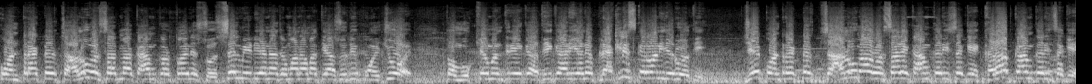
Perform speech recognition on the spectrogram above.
કોન્ટ્રાક્ટર ચાલુ વરસાદમાં કામ કરતો હોય ને સોશિયલ મીડિયાના જમાનામાં ત્યાં સુધી પહોંચ્યું હોય, તો મુખ્યમંત્રીએ કે અધિકારી એને બ્લેકલિસ્ટ કરવાની જરૂર હતી. જે કોન્ટ્રાક્ટર ચાલુમાં વરસાદે કામ કરી શકે, ખરાબ કામ કરી શકે,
